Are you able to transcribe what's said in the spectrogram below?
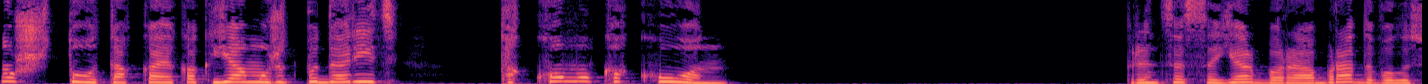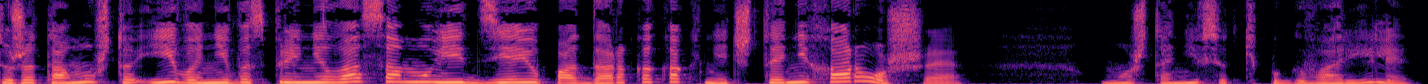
ну что такая, как я, может подарить такому, как он?» Принцесса Ярбора обрадовалась уже тому, что Ива не восприняла саму идею подарка как нечто нехорошее. Может, они все-таки поговорили?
